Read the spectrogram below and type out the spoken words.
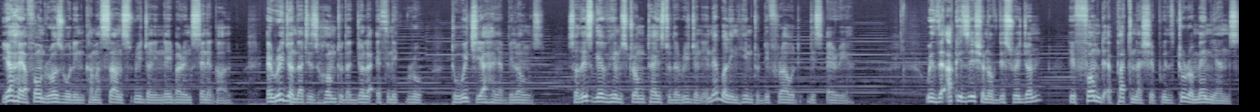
Yahya found rosewood in Casamance region in neighboring Senegal, a region that is home to the Jola ethnic group to which Yahya belongs. So this gave him strong ties to the region, enabling him to defraud this area. With the acquisition of this region, he formed a partnership with two Romanians,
